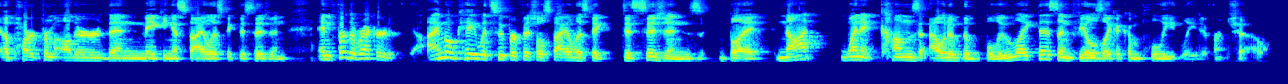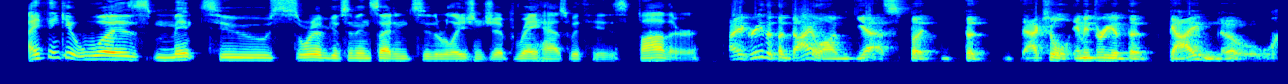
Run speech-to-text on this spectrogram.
apart from other than making a stylistic decision. And for the record, I'm okay with superficial stylistic decisions, but not when it comes out of the blue like this and feels like a completely different show. I think it was meant to sort of give some insight into the relationship Ray has with his father. I agree that the dialogue, yes, but the actual imagery of the guy, no.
